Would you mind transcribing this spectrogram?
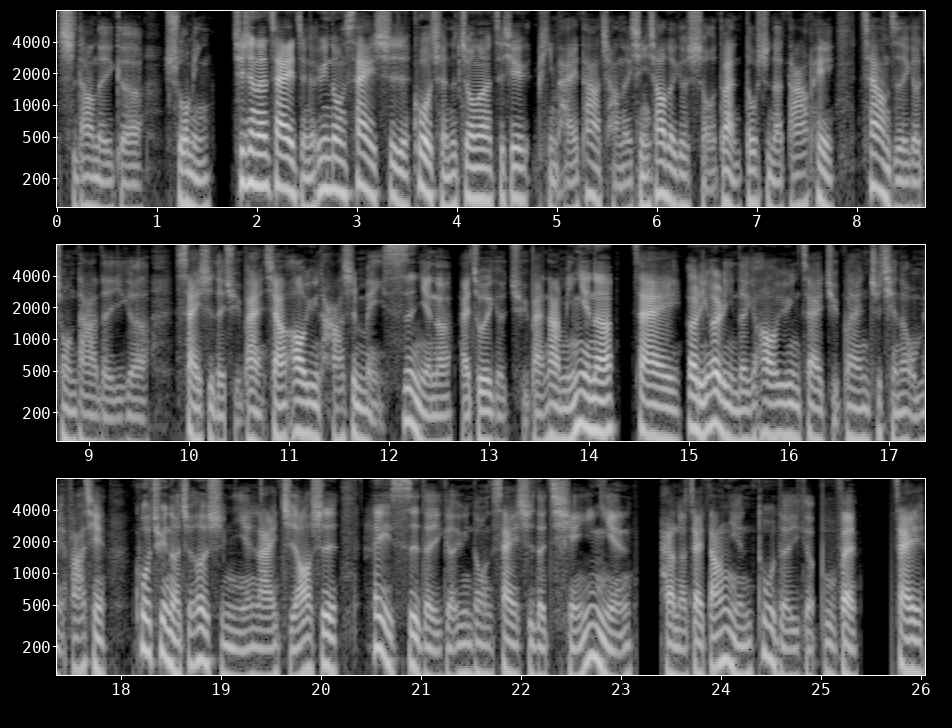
适当的一个说明。其实呢，在整个运动赛事过程的中呢，这些品牌大厂的行销的一个手段，都是呢搭配这样子的一个重大的一个赛事的举办。像奥运，它是每四年呢来做一个举办。那明年呢，在二零二零的一个奥运在举办之前呢，我们也发现，过去呢这二十年来，只要是类似的一个运动赛事的前一年，还有呢在当年度的一个部分。在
